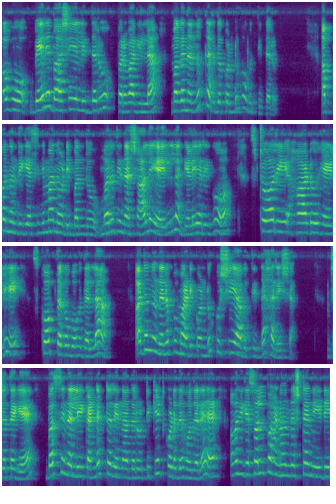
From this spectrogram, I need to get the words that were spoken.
ಅವು ಬೇರೆ ಭಾಷೆಯಲ್ಲಿದ್ದರೂ ಪರವಾಗಿಲ್ಲ, ಮಗನನ್ನು ಕರೆದುಕೊಂಡು ಹೋಗುತ್ತಿದ್ದರು. ಅಪ್ಪನೊಂದಿಗೆ ಸಿನಿಮಾ ನೋಡಿ ಬಂದು ಮರುದಿನ ಶಾಲೆಯ ಎಲ್ಲ ಗೆಳೆಯರಿಗೂ ಸ್ಟೋರಿ, ಹಾಡು ಹೇಳಿ ಸ್ಕೋಪ್ ತಗೋಬಹುದಲ್ಲ? ಅದನ್ನು ನೆನಪು ಮಾಡಿಕೊಂಡು ಖುಷಿಯಾಗುತ್ತಿದ್ದ ಹರೀಶ. ಜೊತೆಗೆ ಬಸ್ಸಿನಲ್ಲಿ ಕಂಡಕ್ಟರ್ ಏನಾದರೂ ಟಿಕೆಟ್ ಕೊಡದೆ ಹೋದರೆ ಅವನಿಗೆ ಸ್ವಲ್ಪ ಹಣವನ್ನಷ್ಟೇ ನೀಡಿ,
